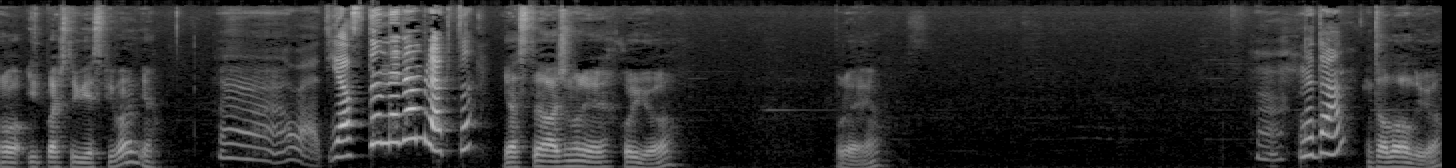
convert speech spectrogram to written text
O ilk başta USB var ya. Evet. Yastığı neden bıraktı? Yastığı ağacın oraya koyuyor. Buraya. Ha, neden? Dalı alıyor.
